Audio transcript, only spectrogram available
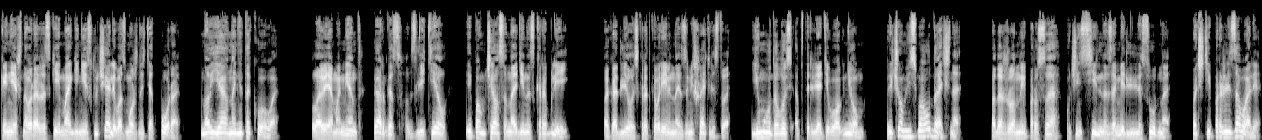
Конечно, вражеские маги не исключали возможность отпора, но явно не такого. Ловя момент, Харгас взлетел и помчался на один из кораблей. Пока длилось кратковременное замешательство, ему удалось обстрелять его огнем, причем весьма удачно. Подожженные паруса очень сильно замедлили судно, почти парализовали.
